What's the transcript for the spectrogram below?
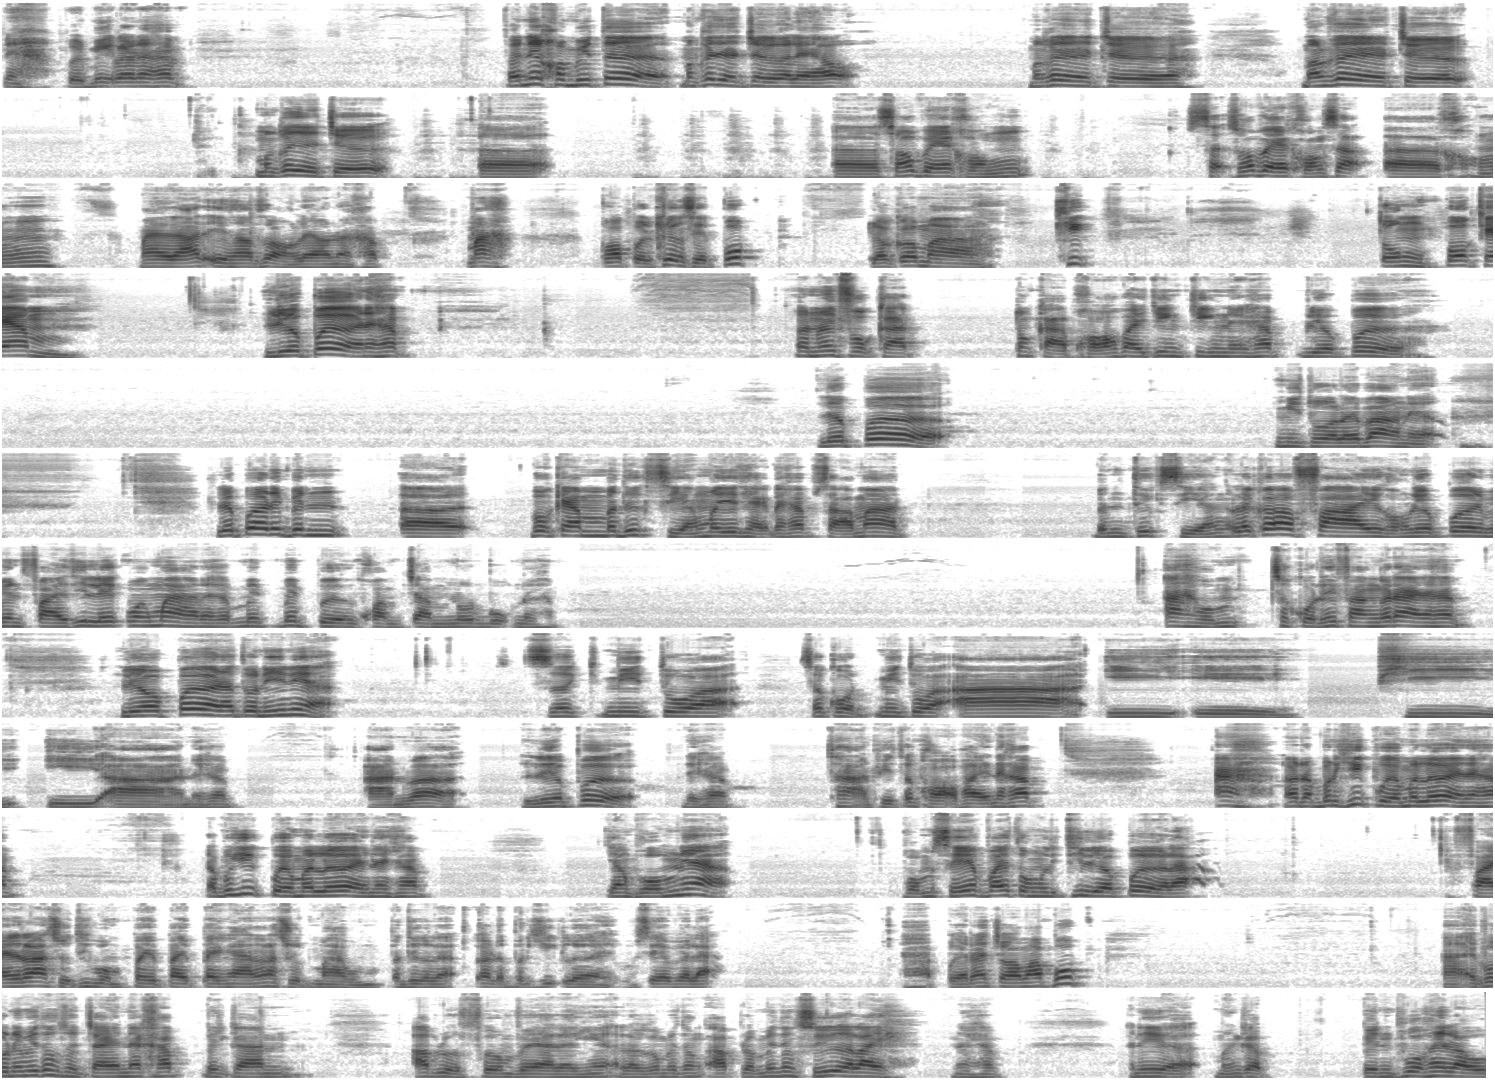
เนี่ยเปิดมิกแล้วนะครับ ตอนนี้คอมพิวเตอร์มันก็จะเจอแล้ว มันก็จะเจอ มันก็จะเจอ มันก็จะเจอเออซอฟต์แวร์ของซอฟต์แวร์ของเอ่อของ m y r a s A 3 2 แล้วนะครับ มา พอเปิดเครื่องเสร็จปุ๊บ แล้วก็มาคลิกตรงโปรแกรม r e a p e r นะครับมันไม่โฟกัสต้องกราบขออภัยจริง ๆ นะครับ r e a p e r r e a p e r มีตัวอะไรบ้างเนี่ย r e a p e r นี่เป็นโปรแกรมบันทึกเสียง Multitech นะครับ สามารถบันทึกเสียง แล้วก็ไฟล์ของ r e a p e r เป็นไฟล์ที่เล็กมากๆนะครับ ไม่ไม่เปลืองความจำโน้ตบุ๊กนะครับอะผมสะกดให้ฟังก็ได้นะครับ r e a p e r นะตัวนี้เนี่ยสะมีตัวสะกดมีตัว R E A P E R นะครับ อ่านว่า r e a p e r นะครับ ถ้าอ่านผิดต้องขออภัยนะครับ อะ เราดับเบิลคลิกเปิดมาเลยนะครับ ดับเบิลคลิกเปิดมาเลยนะครับ อย่างผมเนี่ย ผมเซฟไว้ตรงที่เรียเปอร์แล้วไฟล์ล่าสุดที่ผมไปไปไปงานล่าสุดมาผมบันทึกแล้วก็ดับเบิลคลิกเลยผมเซฟไว้แล้วอ่าเปิดหน้าจอมาปุ๊บอ่าไอพวกนี้ไม่ต้องสนใจนะครับ เป็นการอัปโหลดเฟิร์มแวร์อะไรเงี้ยเราก็ไม่ต้องอัปเราไม่ต้องซื้ออะไรนะครับ อันนี้เหมือนกับเป็นพวกให้เรา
